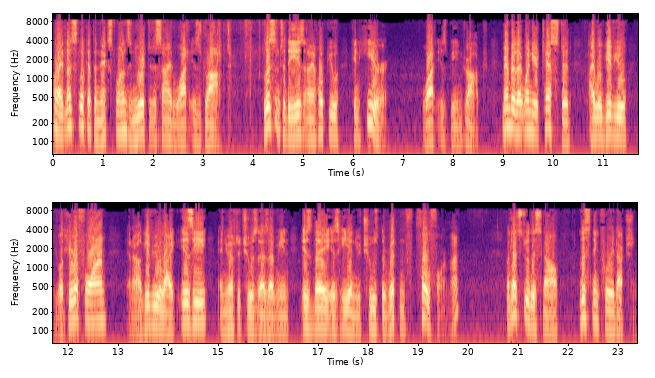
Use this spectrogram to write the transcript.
All right, let's look at the next ones, and you are to decide what is dropped. Listen to these, and I hope you can hear what is being dropped. Remember that when you're tested, I will give you, you will hear a form, and I'll give you like, is he, and you have to choose. Does that mean is they, is he, and you choose the written full form, huh? But let's do this now, listening for reduction.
